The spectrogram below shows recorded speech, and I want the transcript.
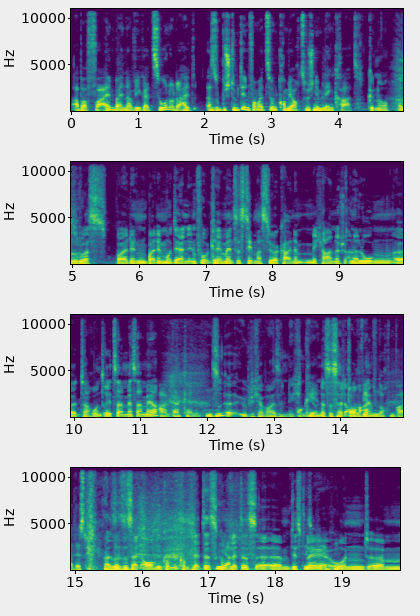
aber vor allem bei Navigation oder halt, also bestimmte Informationen kommen ja auch zwischen dem Lenkrad. Genau, also du hast bei den, bei den modernen Infotainment-Systemen hast du ja keine mechanisch analogen äh, Tacho- und Drehzahlmesser mehr. Ah, gar keine. Mhm. So, äh, üblicherweise nicht. Okay. Nee. Und das ist halt auch. Wir haben noch ein paar deswegen. Also es ist halt auch ein kom komplettes, komplettes ja. äh, ähm, Display, Display. Mhm. und ähm,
